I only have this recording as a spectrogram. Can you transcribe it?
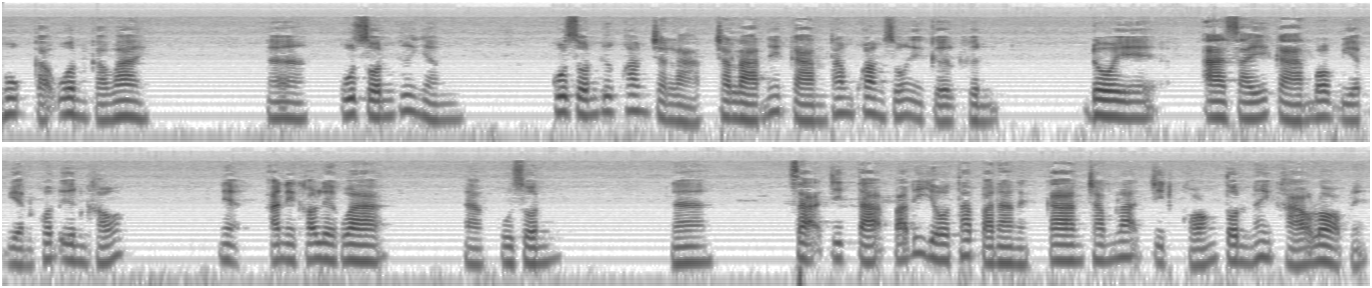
ทุกข์กะอ้วนกะว่ายนะกุศลคืออย่างกุศลคือความฉลาด ฉลาดในการทำความสูงให้เกิดขึ้น โดยอาศัยการบ่เบียดเบียนคนอื่นเขา เนี่ย อันนี้เขาเรียกว่าอ่ากุศลนะ สจิตตะปริโยทัปปนาเนี่ยการชำระจิตของตนให้ขาวรอบเนี่ย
